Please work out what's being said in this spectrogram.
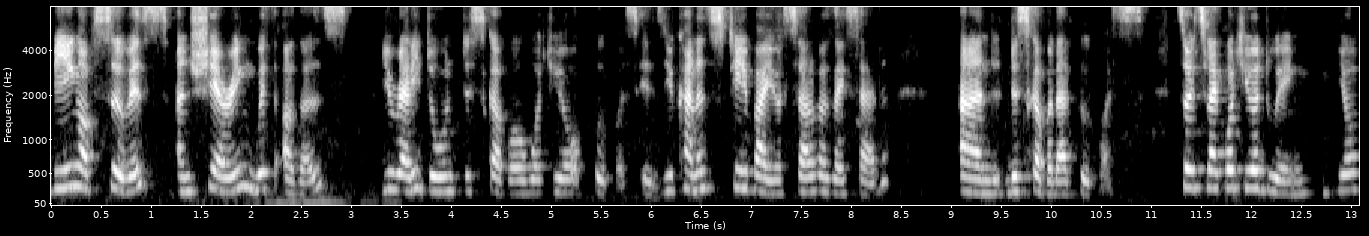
being of service and sharing with others, you really don't discover what your purpose is. You cannot stay by yourself, as I said, and discover that purpose. So it's like what you're doing. Your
